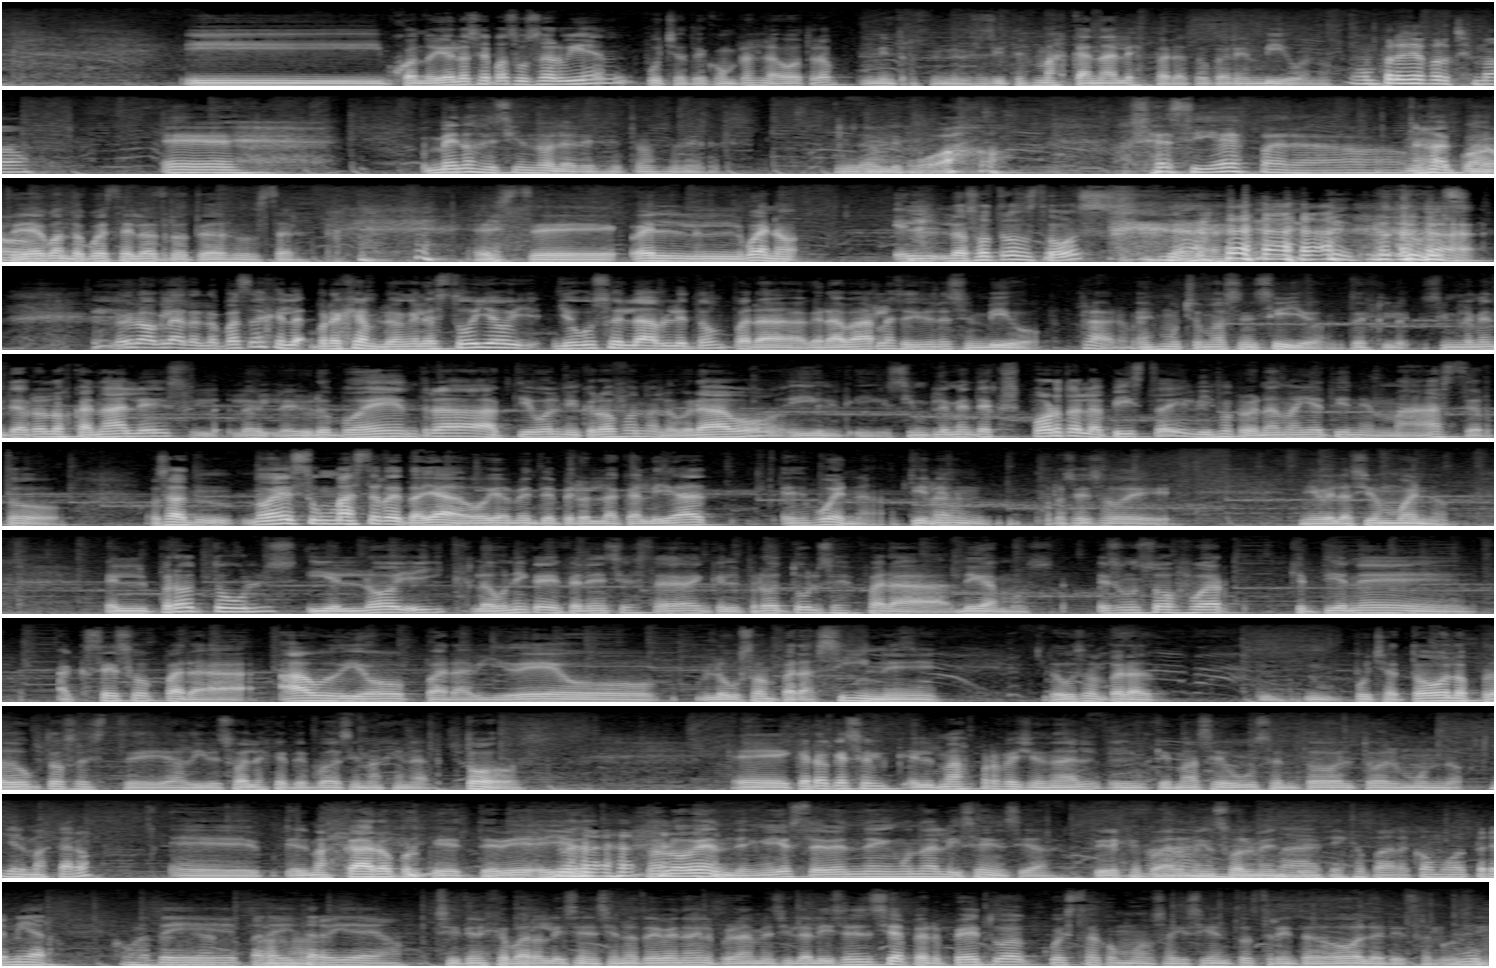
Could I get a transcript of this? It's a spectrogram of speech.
Y cuando ya lo sepas usar bien, pucha, te compras la otra mientras necesites más canales para tocar en vivo, ¿no? Un precio aproximado. Eh, menos de 100 dólares, de todas maneras. Wow. O sea, si es para. Ah, cuando te diga cuánto cuesta el otro, te vas a asustar. este, el, bueno, el- los otros dos. No, no, claro, lo que pasa es que, por ejemplo, en el estudio yo uso el Ableton para grabar las ediciones en vivo. Claro. Es mucho más sencillo. Entonces, simplemente abro los canales, lo- lo- el grupo entra, activo el micrófono, lo grabo y, y simplemente exporto la pista y el mismo programa ya tiene máster, todo. O sea, no es un máster detallado, obviamente, pero la calidad es buena. Tiene Claro. un proceso de nivelación bueno. El Pro Tools y el Logic, la única diferencia está en que el Pro Tools es para, digamos, es un software que tiene acceso para audio, para video, lo usan para cine, lo usan para, pucha, todos los productos este, audiovisuales que te puedas imaginar, todos. Eh, creo que es el, el más profesional, el que más se usa en todo el, todo el mundo. ¿Y el más caro? Eh, el más caro porque te ve, ellos no lo venden, ellos te venden una licencia, tienes que pagar Ah, mensualmente. Ah, tienes que pagar como el Premiere, Como el de- para Ajá. editar video. Sí, tienes que pagar la licencia, no te venden el programa sí. La licencia perpetua cuesta como 630 dólares, algo así. Uf.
